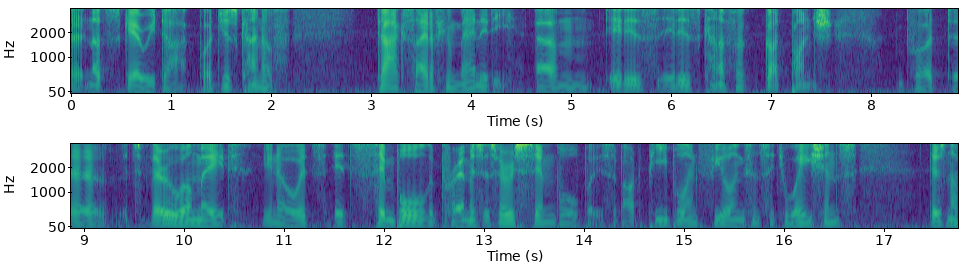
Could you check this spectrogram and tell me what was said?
uh, not scary dark, but just kind of dark side of humanity. Um, it is it is kind of a gut punch, but uh, it's very well made. You know, it's it's simple. The premise is very simple, but it's about people and feelings and situations. There's no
